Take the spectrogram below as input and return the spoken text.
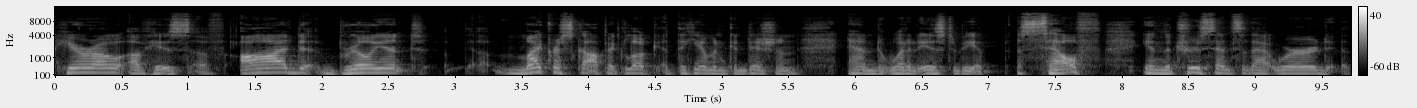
hero of his of odd, brilliant, microscopic look at the human condition and what it is to be a, a self in the true sense of that word,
